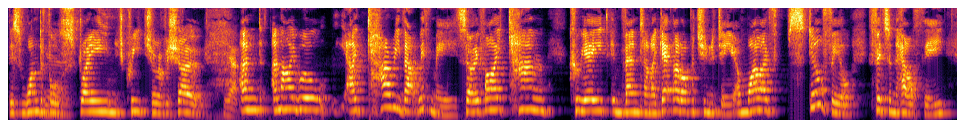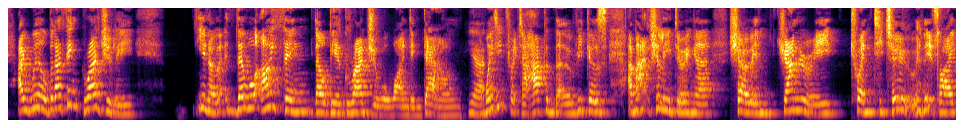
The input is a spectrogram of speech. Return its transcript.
this wonderful, yeah. strange creature of a show. Yeah. And, and I will, I carry that with me. So if I can create, invent, and I get that opportunity, and while I still feel fit and healthy, I will. But I think gradually, you know, there will, I think there'll be a gradual winding down. Yeah. I'm waiting for it to happen though, because I'm actually doing a show in January 22 and it's like,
